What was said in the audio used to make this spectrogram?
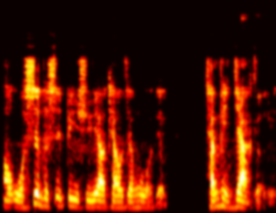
哦，我是不是必须要调整我的产品价格了？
